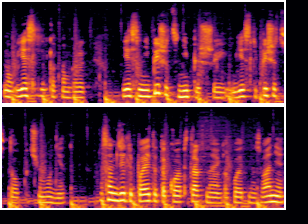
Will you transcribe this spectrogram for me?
ну, если, как нам говорят, если не пишется, не пиши. Если пишется, то почему нет? На самом деле поэт это такое абстрактное какое-то название.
